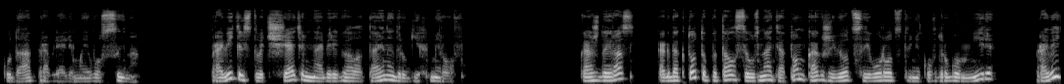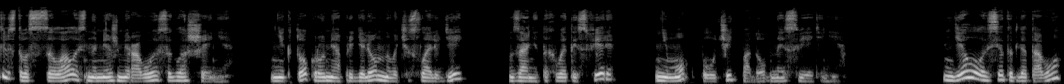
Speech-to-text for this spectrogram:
куда отправляли моего сына. Правительство тщательно оберегало тайны других миров. Каждый раз, когда кто-то пытался узнать о том, как живется его родственнику в другом мире, правительство ссылалось на межмировое соглашение, Никто, кроме определенного числа людей, занятых в этой сфере, не мог получить подобные сведения. Делалось это для того,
